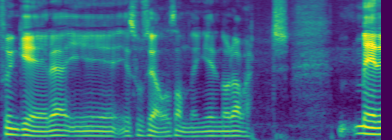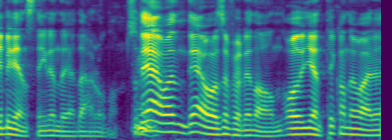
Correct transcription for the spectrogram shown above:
fungere i, i sosiale sammenhenger når det har vært mer begrensninger enn det det er nå. da Så det er, jo, det er jo selvfølgelig en annen. Og jenter kan jo være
